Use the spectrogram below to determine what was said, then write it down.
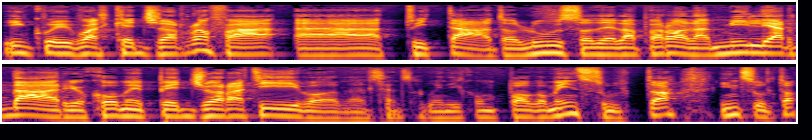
in cui qualche giorno fa ha twittato l'uso della parola miliardario come peggiorativo nel senso quindi un po' come insulto, insulto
